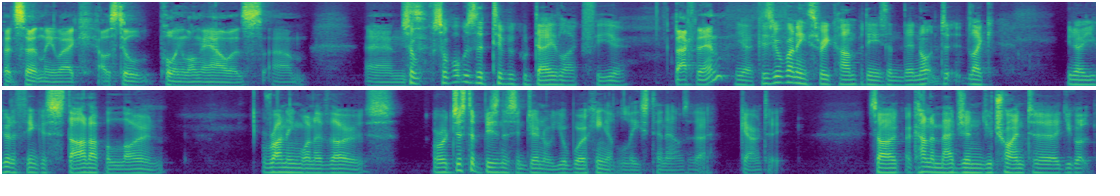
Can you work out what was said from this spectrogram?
but certainly like I was still pulling long hours. Um, and So, so what was the typical day like for you? back then, Yeah, because you're running three companies, and they're not like, you know, you got to think a startup alone, running one of those, or just a business in general, you're working at least ten hours a day, guaranteed. So I, I can't imagine you're trying to. you've got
